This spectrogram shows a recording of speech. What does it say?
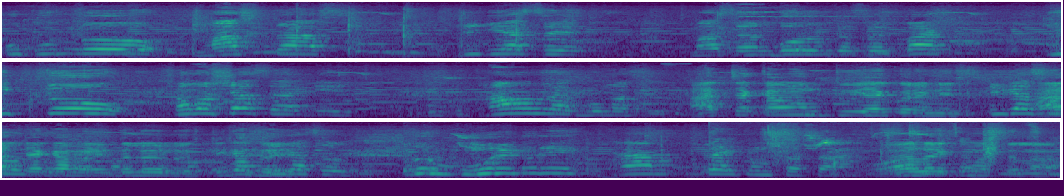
পুকুর তো মাছ টাছ ঠিকই আছে মাছ এখন বড় হইতেছে বাট একটু সমস্যা আছে আর কি। একটু খাওয়ান লাগবো মাছে আচ্ছা কেমন তুই এক করে নিস। ঠিক আছে, আর ওকে। টাকা মানে তো ঠিক আছে? ঠিক আছে মুড়ি টুড়ি খান। আলাইকুম চাচা ওয়ালাইকুম আসসালাম।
